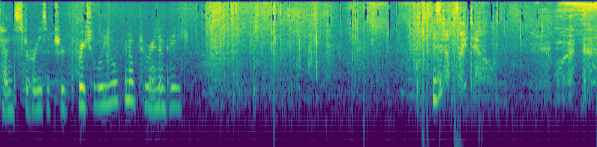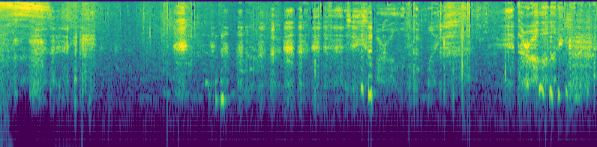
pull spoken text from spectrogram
Ten Stories of Truth. Rachel, will you open up to a random page? Is it upside down? What the fuck? Are all of them like that? They're all like that.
